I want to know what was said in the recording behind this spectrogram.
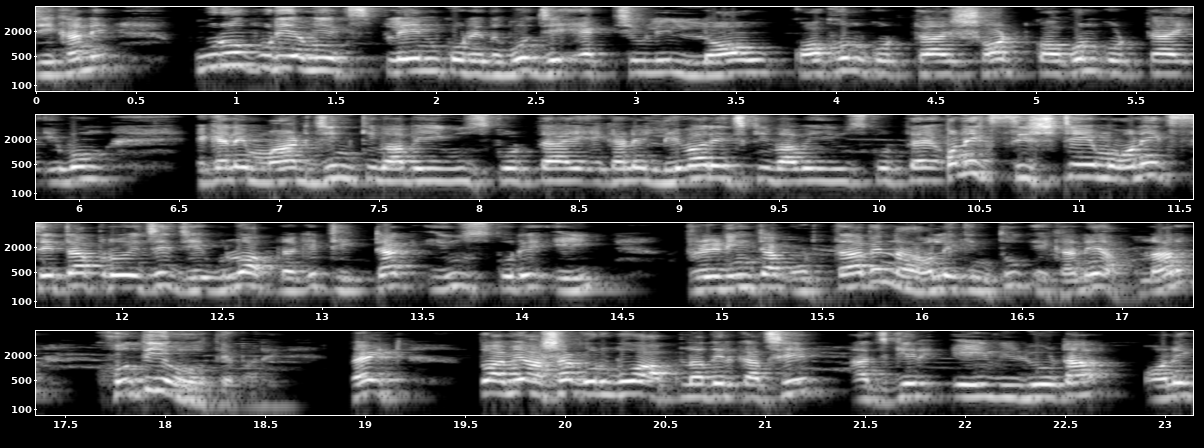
যেখানে পুরোপুরি আমি এক্সপ্লেন করে দেবো যে অ্যাকচুয়ালি লং কখন করতে হয় শর্ট কখন করতে হয়, এবং এখানে মার্জিন কীভাবে ইউজ করতে হয়, এখানে লেভারেজ কীভাবে ইউজ করতে হয়, অনেক সিস্টেম অনেক সেট রয়েছে যেগুলো আপনাকে ঠিকঠাক ইউজ করে এই ট্রেডিংটা করতে হবে, না হলে কিন্তু এখানে আপনার ক্ষতিও হতে পারে। রাইট তো আমি আশা করব আপনাদের কাছে আজকের এই ভিডিওটা অনেক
